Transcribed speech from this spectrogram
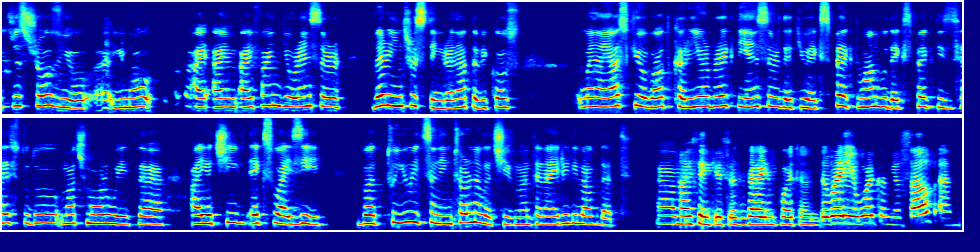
it just shows you. Uh, you know, I, I I find your answer very interesting, Renata, because when I ask you about career break, the answer that you expect, one would expect, is has to do much more with uh, I achieved X Y Z, but to you it's an internal achievement, and I really love that. Um, I think it is very important the way you work on yourself, and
